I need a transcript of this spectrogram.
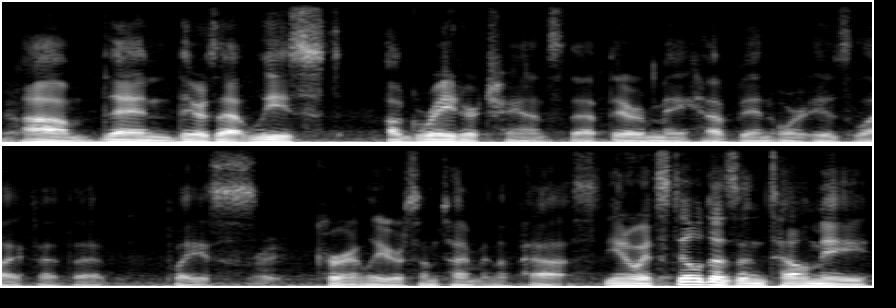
yeah. um, then there's at least a greater chance that there may have been or is life at that place right. currently or sometime in the past. You know, it still doesn't tell me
